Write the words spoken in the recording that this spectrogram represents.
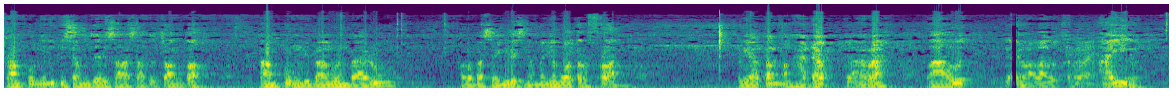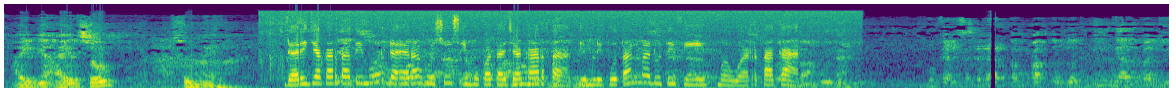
kampung ini bisa menjadi salah satu contoh kampung dibangun baru kalau bahasa Inggris namanya waterfront. Kelihatan menghadap ke arah laut eh, laut air. Airnya air su sungai. Dari Jakarta Timur, daerah khusus Ibu Kota Jakarta, Tim Liputan Madu TV mewartakan. Bukan sekedar tempat untuk tinggal bagi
